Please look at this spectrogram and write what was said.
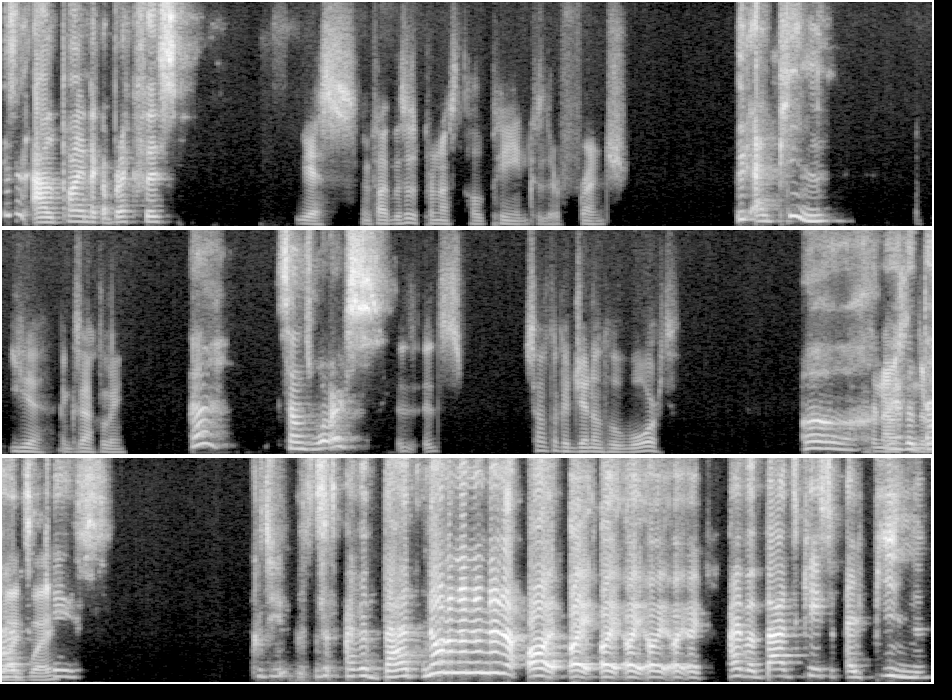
isn't Alpine like a breakfast? Yes. In fact, this is pronounced Alpine because they're French. Alpine? Yeah, exactly. Ah, sounds worse. It- It's sounds like a genital wart. Oh, I Pronounced have a right bad way? case. Could you? I have a bad. No, no, no, no, no, no. Oi, oi, oi, oi, oi, oi, oi. I have a bad case of Alpine.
